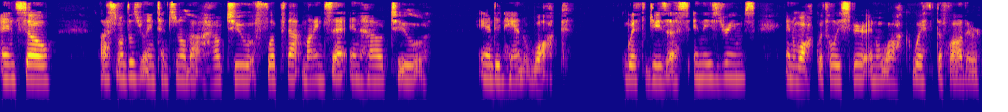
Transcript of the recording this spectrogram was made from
And so last month was really intentional about how to flip that mindset and how to hand in hand walk with Jesus in these dreams and walk with Holy Spirit and walk with the Father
